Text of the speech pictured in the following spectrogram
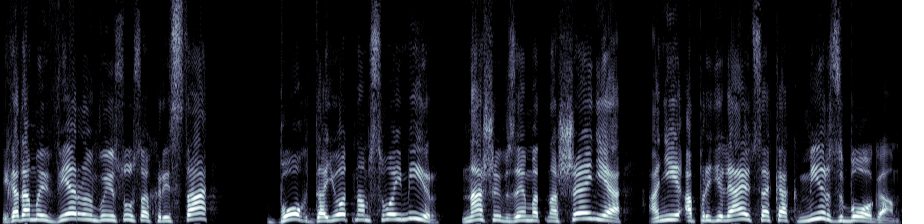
И когда мы веруем в Иисуса Христа, Бог дает нам свой мир. Наши взаимоотношения, они определяются как мир с Богом.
